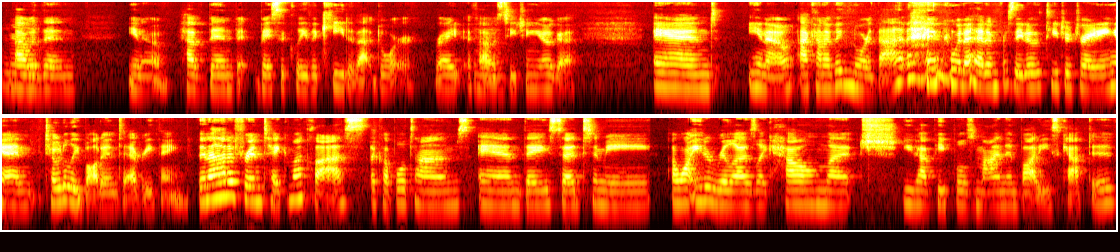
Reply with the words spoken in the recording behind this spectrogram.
I mm. would then, you know, have been basically the key to that door, right? If I was mm. teaching yoga. And, you know, I kind of ignored that and went ahead and proceeded with teacher training and totally bought into everything. Then I had a friend take my class a couple of times and they said to me, I want you to realize like how much you have people's mind and bodies captive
